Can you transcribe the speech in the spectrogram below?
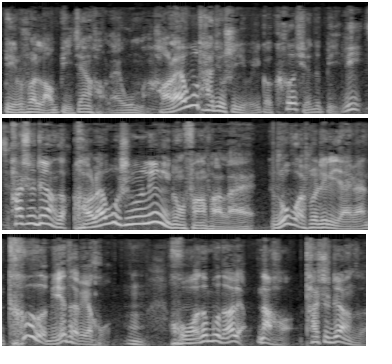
比如说老比肩好莱坞嘛，好莱坞它就是有一个科学的比例，它是这样的，好莱坞是用另一种方法来。如果说这个演员特别特别火，嗯，火的不得了，那好，它是这样子，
